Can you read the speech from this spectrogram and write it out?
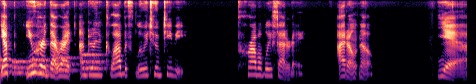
Yep, you heard that right. I'm doing a collab with LouisTube TV. Probably Saturday. I don't know. Yeah.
